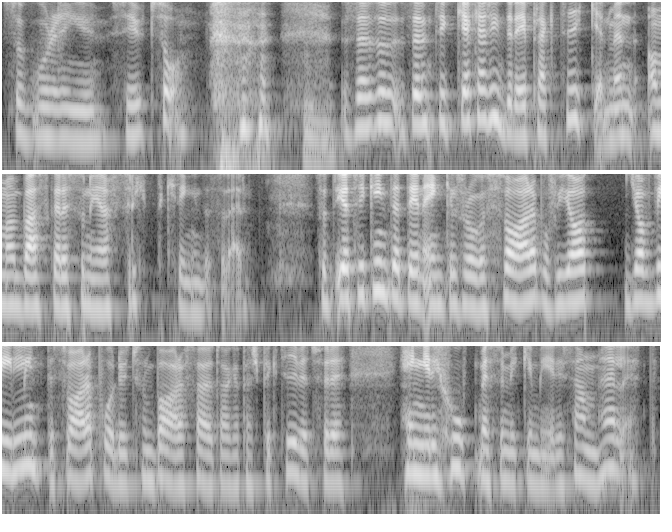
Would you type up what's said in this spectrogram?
så borde den ju se ut så. Mm. sen, så sen tycker jag kanske inte det i praktiken, men om man bara ska resonera fritt kring det sådär. Så jag tycker inte att det är en enkel fråga att svara på, för jag, jag vill inte svara på det utifrån bara företagarperspektivet, för det hänger ihop med så mycket mer i samhället.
